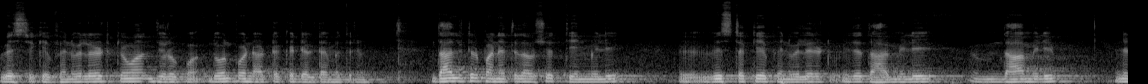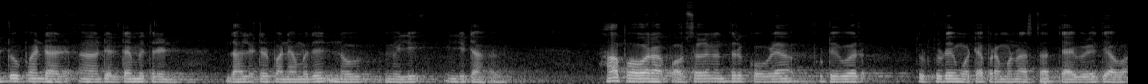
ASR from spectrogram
वीस टक्के फेनवेलरेट किंवा झिरो पॉ दोन पॉईंट आठ टक्के डेल्टामेथ्रिन दहा लिटर पाण्यातील औषध तीन मिली वीस टक्के फेनवेलरेट म्हणजे दहा मिली दहा मिली आणि टू पॉईंट डेल्टामेथ्रिन दहा लिटर पाण्यामध्ये नऊ मिली मिली टाकावे. हा फवारा पावसाळ्यानंतर कोवळ्या फुटीवर तुडतुडे मोठ्या प्रमाणात असतात त्यावेळी द्यावा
